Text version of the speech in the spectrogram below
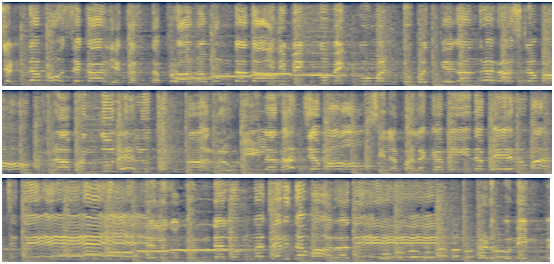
జెండ మోసే కార్యకర్త ప్రాణం ఉండదా ఇది బిక్కు బిక్కుమంటూ బతికే ఆంధ్ర రాష్ట్రమా? రాబందులేలుతున్న రౌడీల రాజ్యమా? శిల పలక మీద పేరు మార్చితే తెలుగు గుండెలున్న చరిత మారదే. కడుపు నింపే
